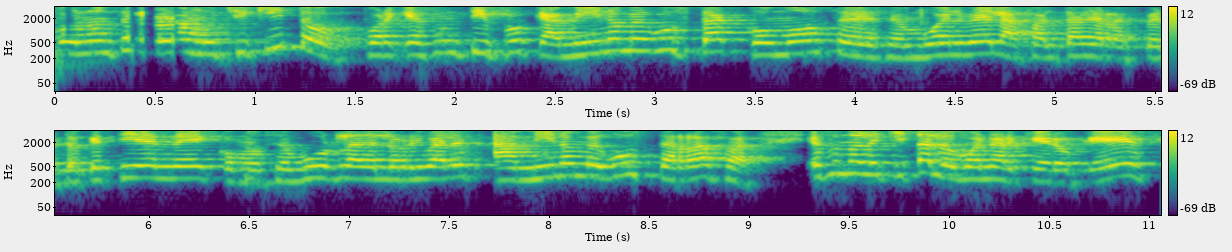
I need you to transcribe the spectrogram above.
con un cerebro muy chiquito, porque es un tipo que a mí no me gusta cómo se desenvuelve, la falta de respeto que tiene, cómo se burla de los rivales. A mí no me gusta, Rafa. Eso no le quita lo buen arquero que es.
